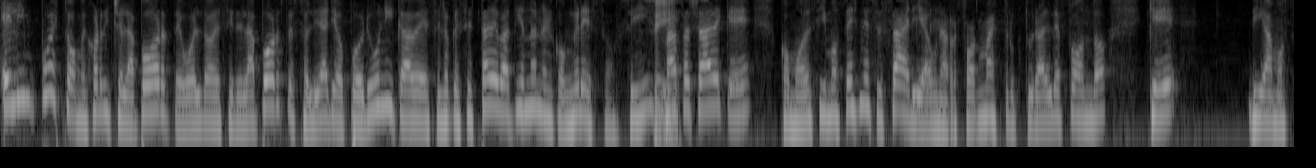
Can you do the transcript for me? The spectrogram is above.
El impuesto, o mejor dicho, el aporte, vuelvo a decir, el aporte solidario por única vez es lo que se está debatiendo en el Congreso, ¿sí? Sí. Más allá de que, como decimos, es necesaria una reforma estructural de fondo que, digamos,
